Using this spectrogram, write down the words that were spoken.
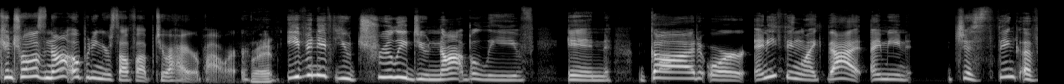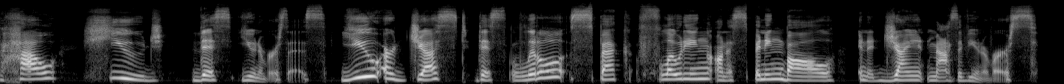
control is not opening yourself up to a higher power. right? Even if you truly do not believe in God or anything like that, I mean, just think of how huge this universe is. You are just this little speck floating on a spinning ball in a giant, massive universe.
